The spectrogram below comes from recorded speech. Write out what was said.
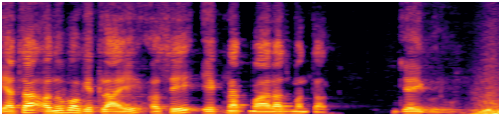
याचा अनुभव घेतला आहे असे एकनाथ महाराज म्हणतात. जय गुरु.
